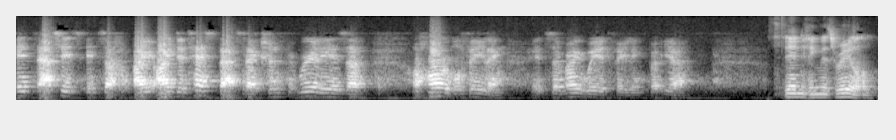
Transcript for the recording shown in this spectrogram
it's actually, it's, it's a, I, I detest that section. It really is a, a horrible feeling. It's a very weird feeling, but yeah. It's the only thing that's real.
